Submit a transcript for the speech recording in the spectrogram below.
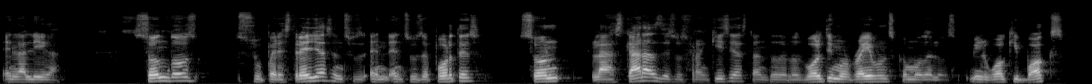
en la liga. Son dos superestrellas en sus, en sus deportes. Son las caras de sus franquicias, tanto de los Baltimore Ravens como de los Milwaukee Bucks.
